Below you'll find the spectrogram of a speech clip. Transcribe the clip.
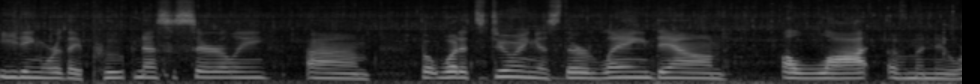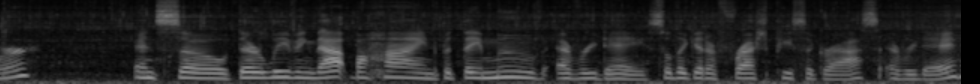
eating where they poop necessarily. Um, but what it's doing is they're laying down a lot of manure. And so they're leaving that behind, but they move every day. So they get a fresh piece of grass every day.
